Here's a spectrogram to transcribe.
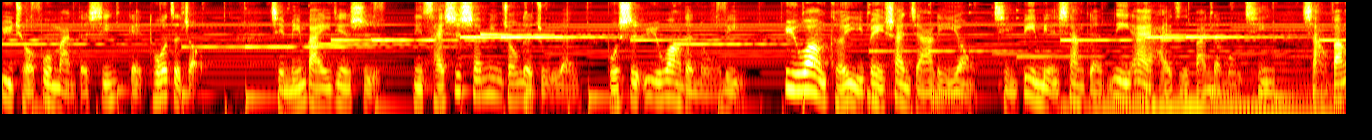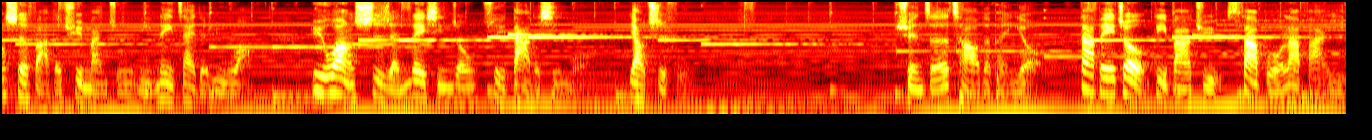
欲求不满的心给拖着走。请明白一件事：你才是生命中的主人，不是欲望的奴隶。欲望可以被善加利用，请避免像个溺爱孩子般的母亲，想方设法的去满足你内在的欲望。欲望是人类心中最大的心魔，要制服。选择草的朋友，大悲咒第八句萨博那法意。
